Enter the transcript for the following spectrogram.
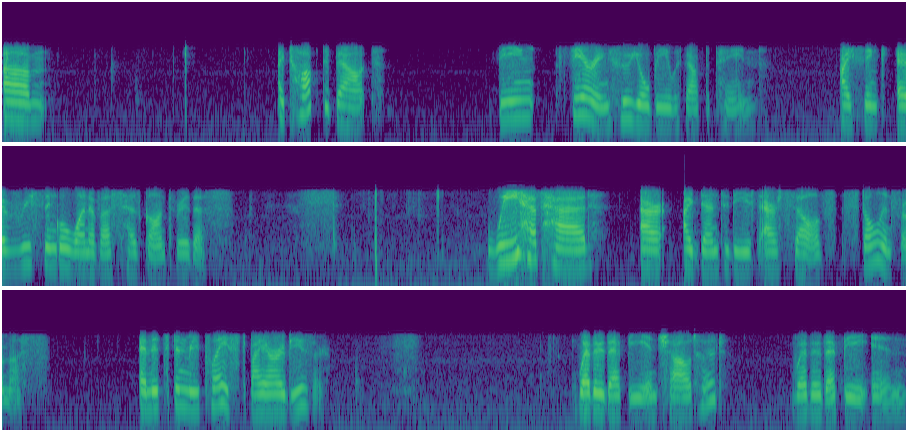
Um, I talked about being fearing who you'll be without the pain. I think every single one of us has gone through this. We have had our identities, ourselves, stolen from us and it's been replaced by our abuser. Whether that be in childhood, whether that be in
